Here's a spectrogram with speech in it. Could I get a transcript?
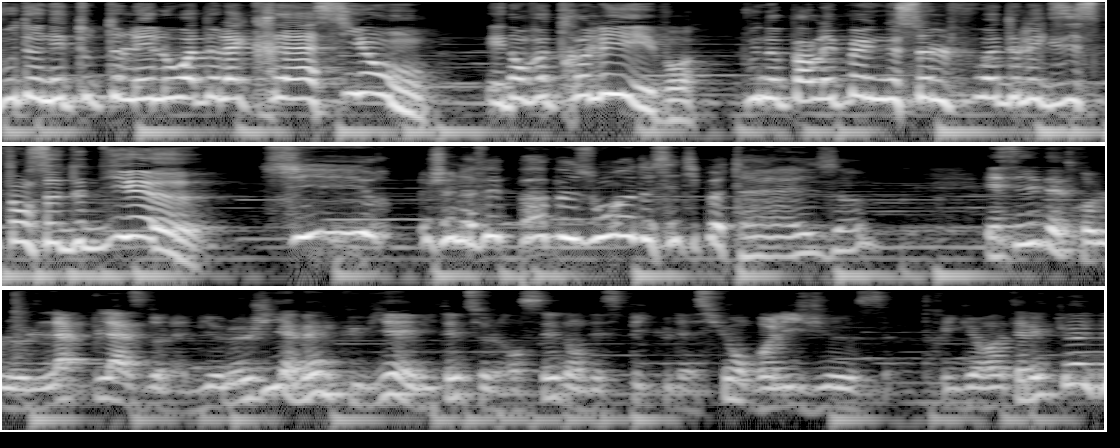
Vous donnez toutes les lois de la création Et dans votre livre, vous ne parlez pas une seule fois de l'existence de Dieu Sire, je n'avais pas besoin de cette hypothèse. Essayer d'être le Laplace de la biologie amène Cuvier à éviter de se lancer dans des spéculations religieuses. Cette rigueur intellectuelle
